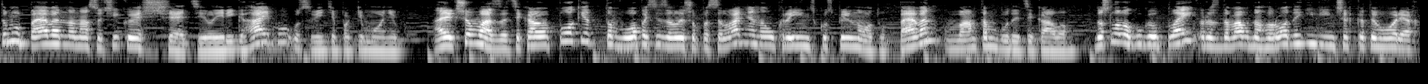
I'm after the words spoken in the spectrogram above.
Тому певен на нас очікує ще цілий рік гайпу у світі покемонів. А якщо вас зацікавив покет, то в описі залишу посилання на українську спільноту. Певен, вам там буде цікаво. До слова, Google Play роздавав нагороди і в інших категоріях.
